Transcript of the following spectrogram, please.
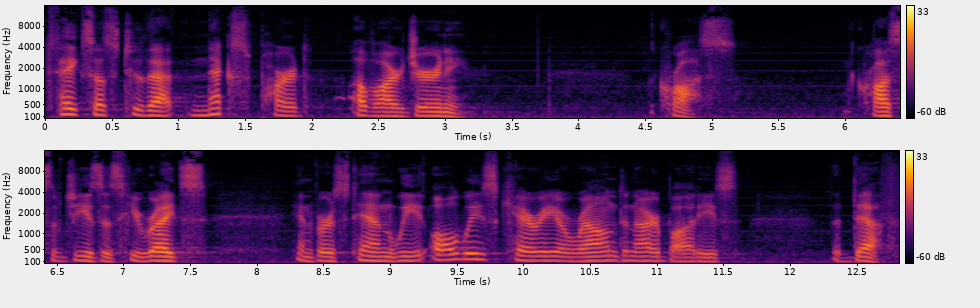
takes us to that next part of our journey the cross. Cross of Jesus. He writes in verse 10 We always carry around in our bodies the death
